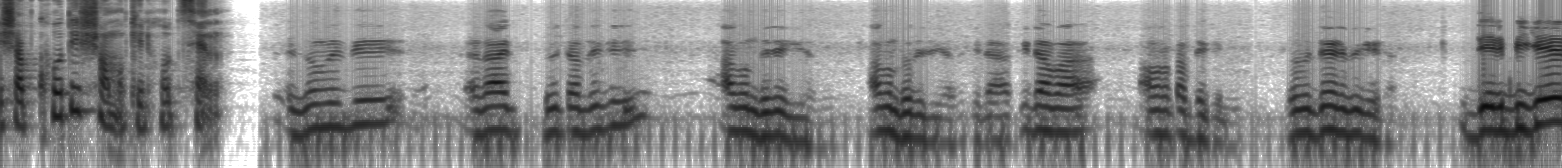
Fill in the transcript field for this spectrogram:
এসব ক্ষতির সম্মুখীন হচ্ছেন। জমিতে রাত দুইটার দিকে আগুন ধরে গিয়েছে? আগুন ধরে গিয়েছে কিনা? কিনা বা আমরা তা দেখিনি। জমি দেড় বিঘেটা দেড় বিঘের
